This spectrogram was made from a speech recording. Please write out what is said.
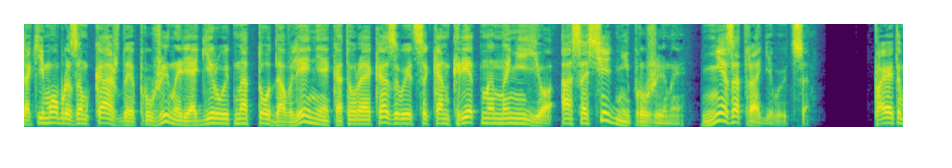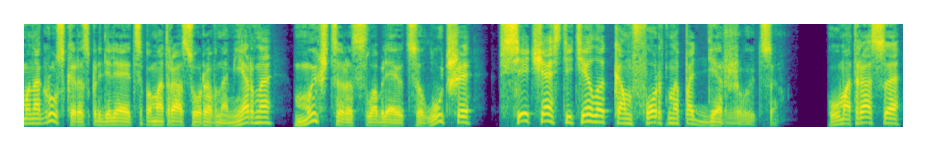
Таким образом, каждая пружина реагирует на то давление, которое оказывается конкретно на нее, а соседние пружины не затрагиваются. Поэтому нагрузка распределяется по матрасу равномерно, мышцы расслабляются лучше, все части тела комфортно поддерживаются. У матраса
